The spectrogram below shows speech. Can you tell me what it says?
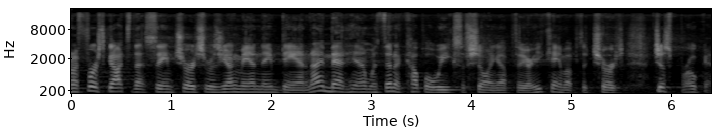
When I first got to that same church, there was a young man named Dan, and I met him within a couple of weeks of showing up there. He came up to church just broken.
